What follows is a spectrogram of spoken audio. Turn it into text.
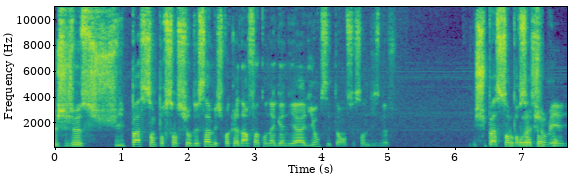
je suis pas 100% sûr de ça, mais je crois que la dernière fois qu'on a gagné à Lyon c'était en 79. Je suis pas Donc, on va 100% être sûr, mais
